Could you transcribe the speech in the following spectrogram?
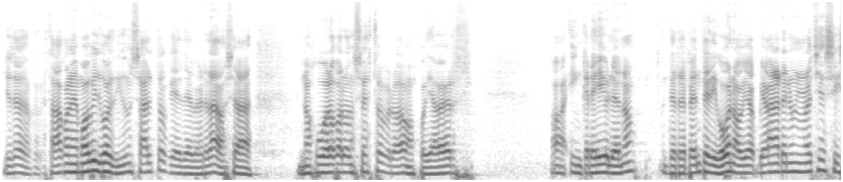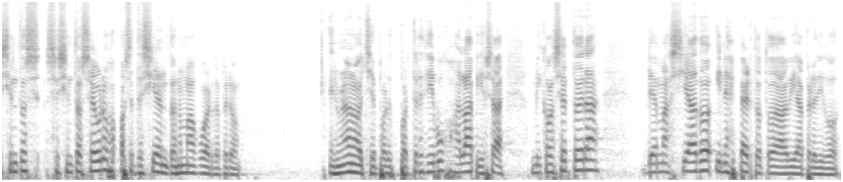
Yo estaba con el móvil, di un salto que de verdad, o sea, no jugué al baloncesto, pero vamos, podía haber ah, increíble, ¿no? De repente digo, bueno, voy a, ganar en una noche 600, 600 euros o 700, no me acuerdo, pero en una noche por, tres dibujos a lápiz. O sea, mi concepto era demasiado inexperto todavía, pero digo,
